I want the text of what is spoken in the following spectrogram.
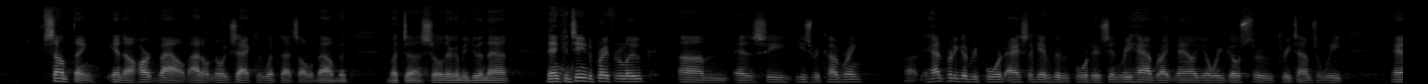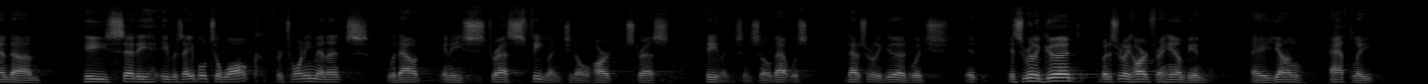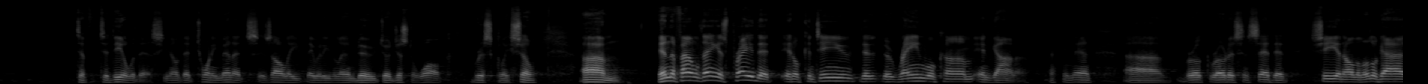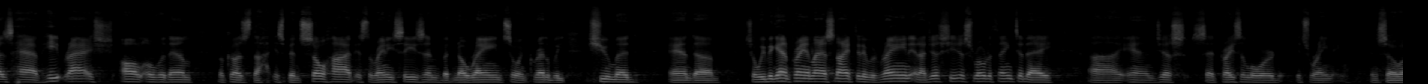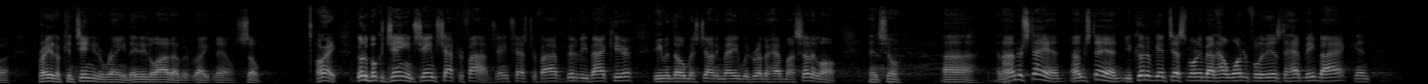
something in a heart valve. I don't know exactly what that's all about, but but uh, so they're going to be doing that. Then continue to pray for Luke um, as he, he's recovering. Uh, they had a pretty good report. Ashley gave a good report. He's in rehab right now, you know, where he goes through three times a week. And um, he said he, he was able to walk for 20 minutes without any stress feelings, you know, heart stress feelings. And so that was, that was really good, which it, it's really good, but it's really hard for him being a young athlete to, to deal with this. You know, that 20 minutes is all he, they would even let him do, to, just to walk briskly. So, um, and the final thing is pray that it'll continue, that the rain will come in Ghana. Amen. Uh, Brooke wrote us and said that she and all the little guys have heat rash all over them because the, it's been so hot. It's the rainy season, but no rain, so incredibly humid. And uh, so we began praying last night that it would rain, and I just she just wrote a thing today, uh, and just said, "Praise the Lord, it's raining." And so uh, pray it'll continue to rain. They need a lot of it right now. So. All right, go to book of James, James chapter 5. James chapter 5. Good to be back here, even though Miss Johnny May would rather have my son in law. And so, uh, and I understand, I understand. You could have gave testimony about how wonderful it is to have me back, and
